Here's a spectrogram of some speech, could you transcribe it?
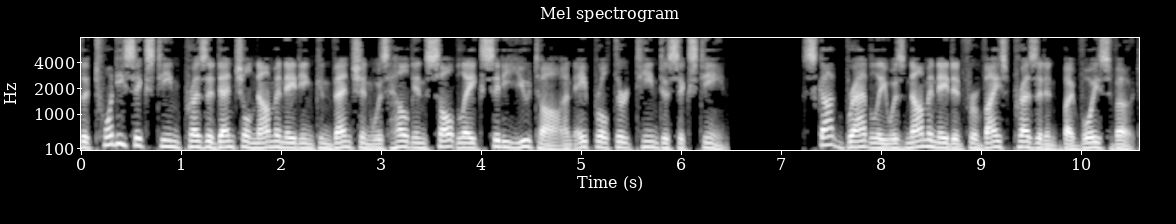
The 2016 presidential nominating convention was held in Salt Lake City, Utah on April 13–16. Scott Bradley was nominated for vice president by voice vote.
